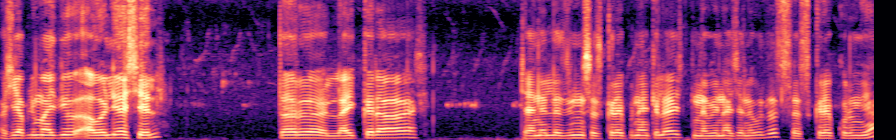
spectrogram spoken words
अशी आपली माहिती आवडली असेल तर लाईक करा. चॅनलला अजून सबस्क्राईब नाही केलं आहे नवीन आहे चॅनलवर तर सबस्क्राईब करून घ्या.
